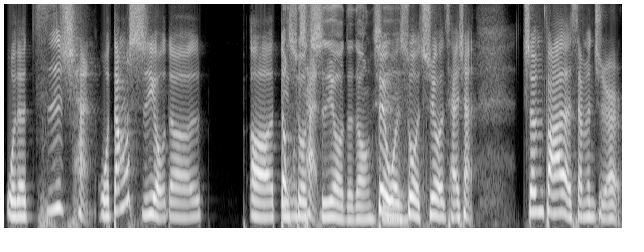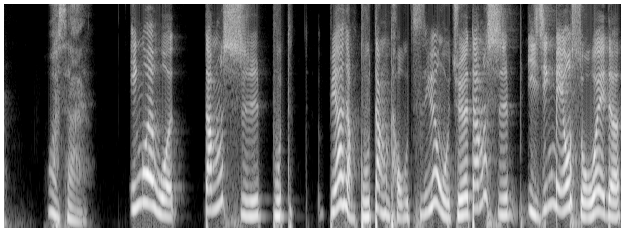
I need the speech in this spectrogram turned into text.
我的资产，我当时有的呃动产，所持有的东西，对我所持有的财产蒸发了三分之二。哇塞，因为我当时不不要讲不当投资，因为我觉得当时已经没有所谓的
